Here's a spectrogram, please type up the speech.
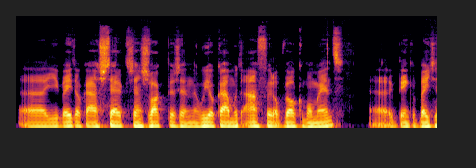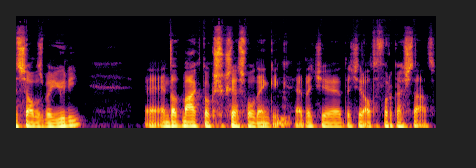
eh, je weet elkaar sterktes en zwaktes en hoe je elkaar moet aanvullen op welk moment. Eh, ik denk een beetje hetzelfde als bij jullie. Eh, en dat maakt het ook succesvol, denk ik. Hè, dat, je, dat je er altijd voor elkaar staat.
